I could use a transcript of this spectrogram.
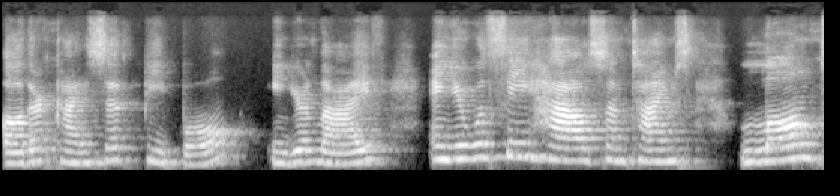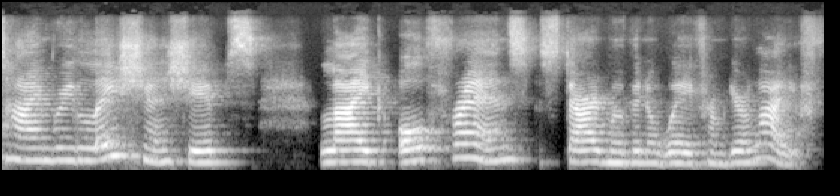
other kinds of people in your life. And you will see how sometimes long time relationships, like old friends, start moving away from your life.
